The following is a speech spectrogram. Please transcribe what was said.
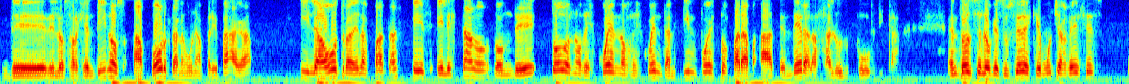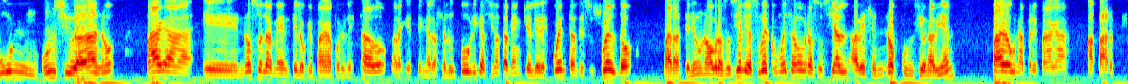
de, los argentinos aportan a una prepaga y la otra de las patas es el Estado donde todos nos, descuentan impuestos para atender a la salud pública. Entonces lo que sucede es que muchas veces un, ciudadano paga eh, no solamente lo que paga por el Estado para que tenga la salud pública, sino también que le descuentan de su sueldo para tener una obra social y a su vez como esa obra social a veces no funciona bien, paga una prepaga aparte.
